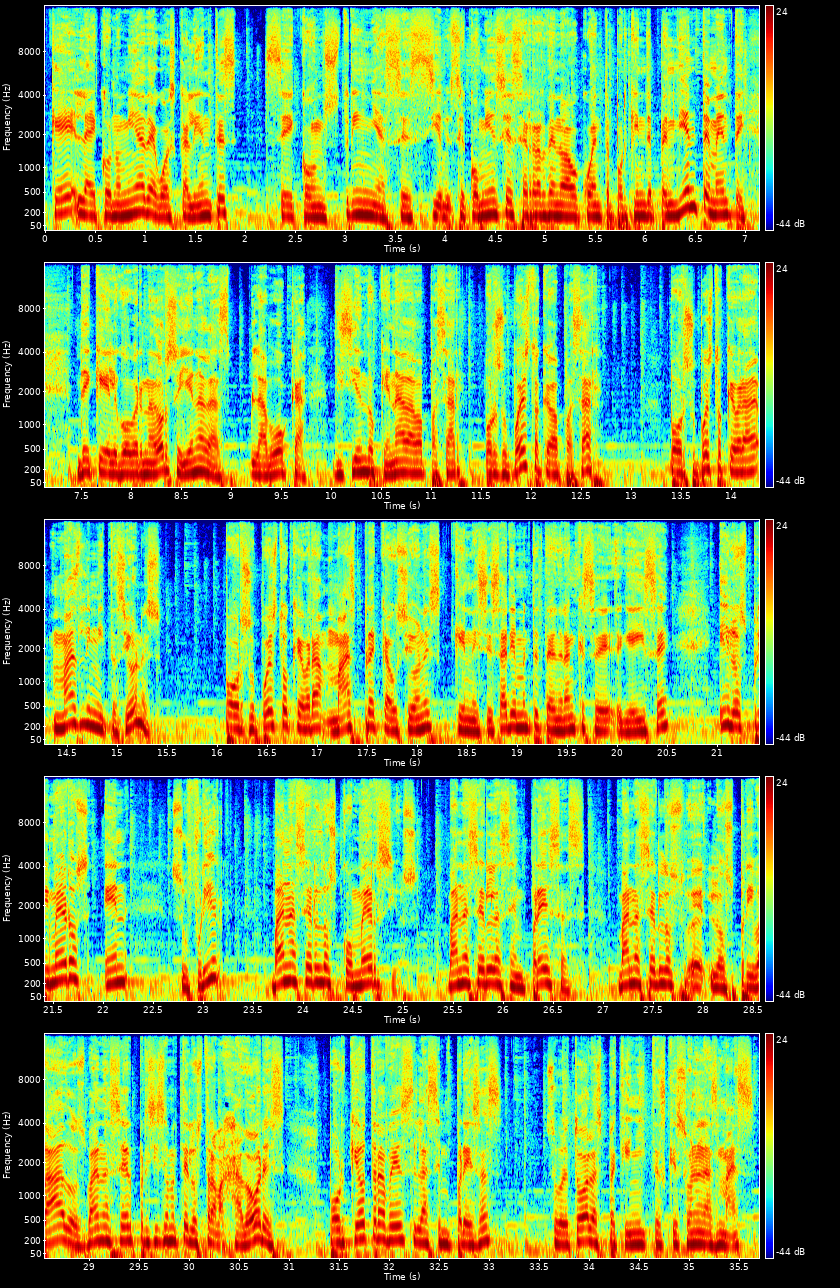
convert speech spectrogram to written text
que la economía de Aguascalientes se constriña, se, se, comience a cerrar de nueva cuenta, porque independientemente de que el gobernador se llena las, la boca diciendo que nada va a pasar, por supuesto que va a pasar. Por supuesto que habrá más limitaciones. Por supuesto que habrá más precauciones que necesariamente tendrán que seguirse. Y los primeros en sufrir van a ser los comercios, van a ser las empresas, van a ser los, eh, los privados, van a ser precisamente los trabajadores, porque otra vez las empresas, sobre todo las pequeñitas que son las más,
